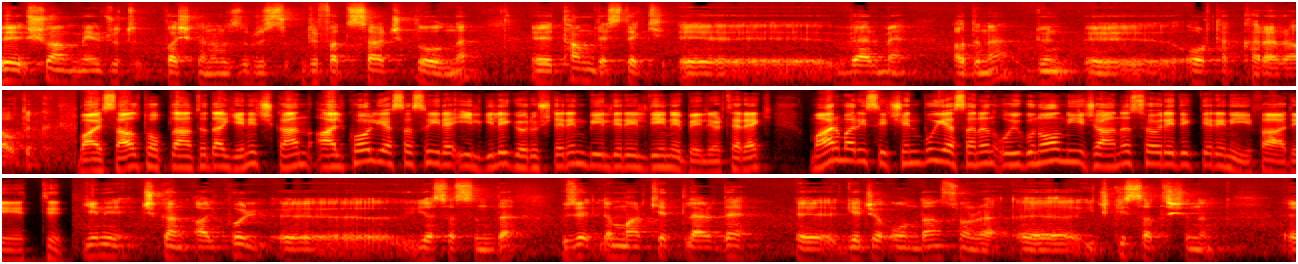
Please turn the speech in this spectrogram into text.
ve şu an mevcut başkanımız Rıfat Sarcıklıoğlu'na e, tam destek e, verme adına dün e, ortak karar aldık. Baysal toplantıda yeni çıkan alkol yasası ile ilgili görüşlerin bildirildiğini belirterek Marmaris için bu yasanın uygun olmayacağını söylediklerini ifade etti. Yeni çıkan alkol e, yasasında özellikle marketlerde e, gece 10'dan sonra e, içki satışının e,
